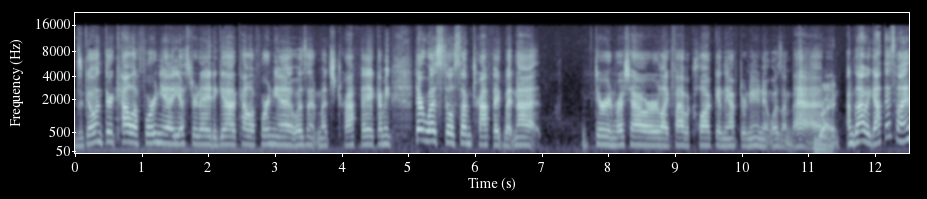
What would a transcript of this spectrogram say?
was going through California yesterday to get out of California. It wasn't much traffic. I mean, there was still some traffic, but not during rush hour, like five o'clock in the afternoon. It wasn't bad. Right. I'm glad we got this one.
